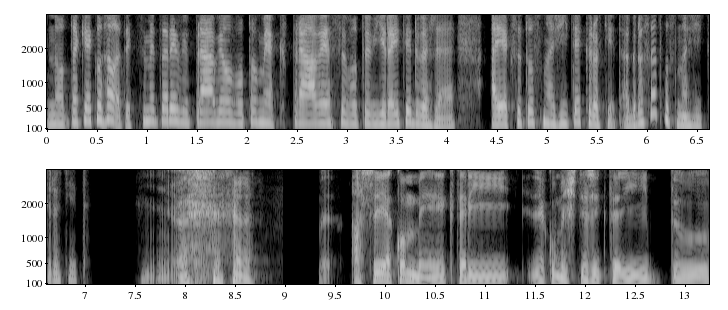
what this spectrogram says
No tak jako hele, teď si mi tady vyprávěl o tom, jak právě se otevírají ty dveře a jak se to snažíte krotit. A kdo se to snaží krotit? Asi jako my, který, jako my čtyři, který tu,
